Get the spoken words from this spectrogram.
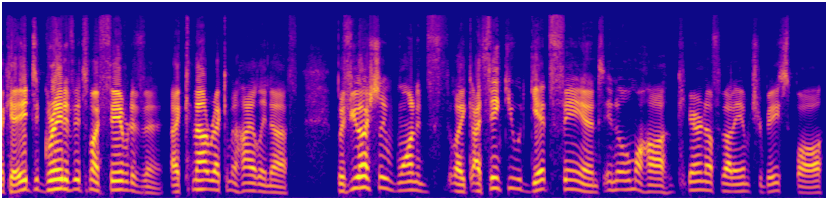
Okay, it's a great. It's my favorite event. I cannot recommend highly enough. But if you actually wanted, like, I think you would get fans in Omaha who care enough about amateur baseball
